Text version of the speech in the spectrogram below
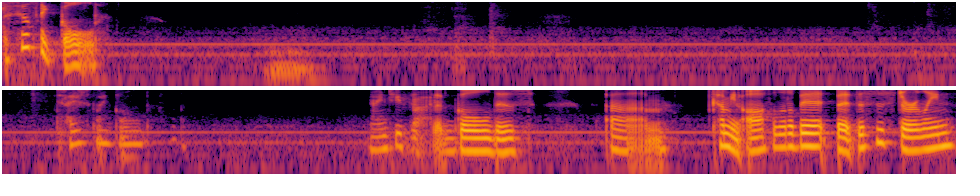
this feels like gold. Did I just find gold? 925. The gold is um, coming off a little bit, but this is sterling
